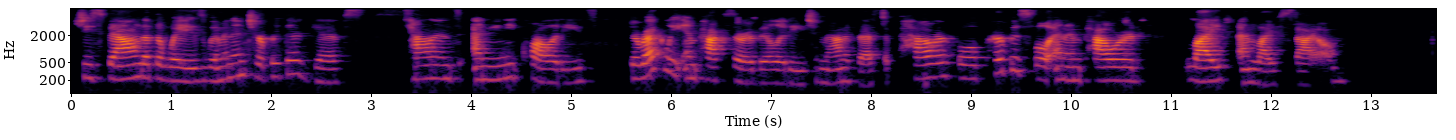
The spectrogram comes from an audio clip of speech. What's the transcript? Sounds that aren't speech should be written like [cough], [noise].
She's found that the ways women interpret their gifts, talents, and unique qualities directly impacts their ability to manifest a powerful, purposeful, and empowered life and lifestyle.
